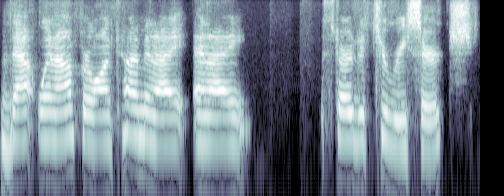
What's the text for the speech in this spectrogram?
that went on for a long time. And I, and I started to research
